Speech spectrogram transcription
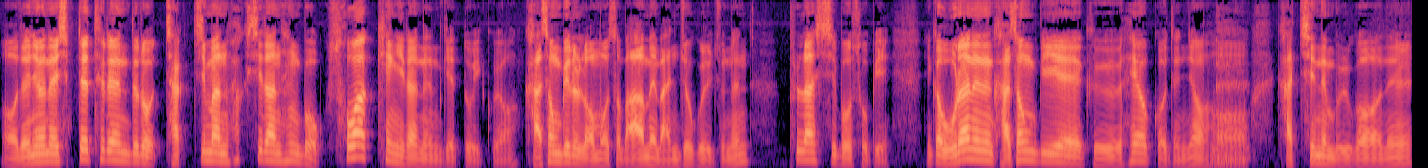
어, 내년에 10대 트렌드로 작지만 확실한 행복, 소확행이라는 게 또 있고요. 가성비를 넘어서 마음의 만족을 주는 플라시보 소비. 그러니까 올 한해는 가성비의 그 해였거든요. 네. 어, 가치 있는 물건을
